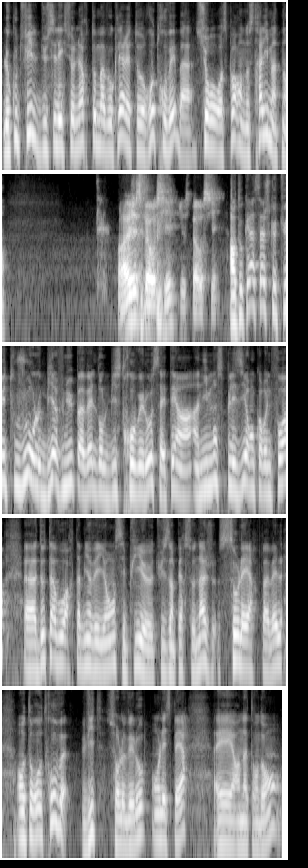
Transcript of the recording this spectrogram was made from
le coup de fil du sélectionneur Thomas Vauclair et te retrouver bah, sur Eurosport en Australie maintenant. Ouais, j'espère aussi, j'espère aussi. En tout cas, sache que tu es toujours le bienvenu, Pavel, dans le bistrot vélo. Ça a été un, immense plaisir, encore une fois, euh, de t'avoir, ta bienveillance. Et puis, euh, tu es un personnage solaire, Pavel. On te retrouve vite sur le vélo, on l'espère. Et en attendant,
